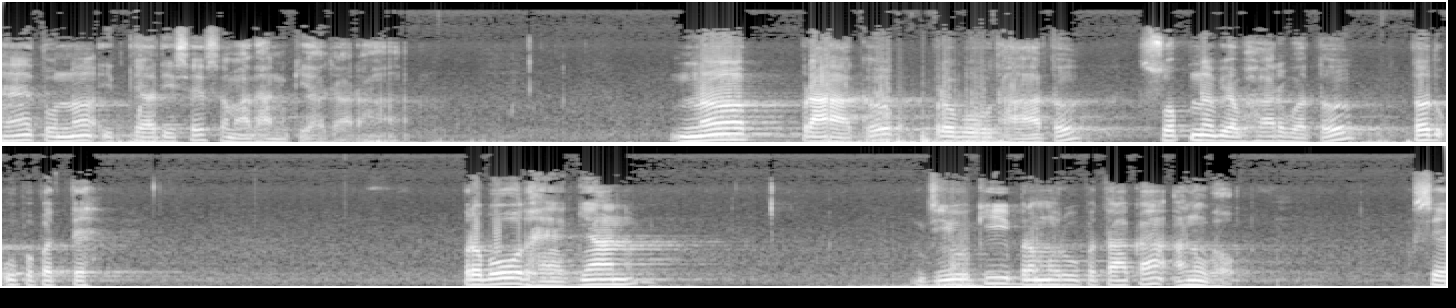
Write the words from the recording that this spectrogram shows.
हैं तो न इत्यादि से समाधान किया जा रहा है। न प्राक प्रबोधात स्वप्न व्यवहारवत तद उपपत्ते। प्रबोध है ज्ञान, जीव की ब्रह्मरूपता का अनुभव से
